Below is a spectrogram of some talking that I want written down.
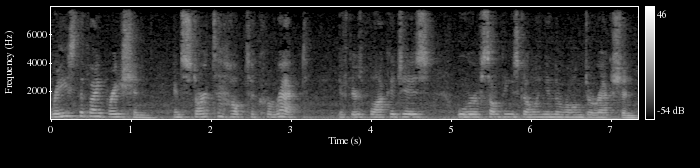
raise the vibration and start to help to correct if there's blockages or if something's going in the wrong direction.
